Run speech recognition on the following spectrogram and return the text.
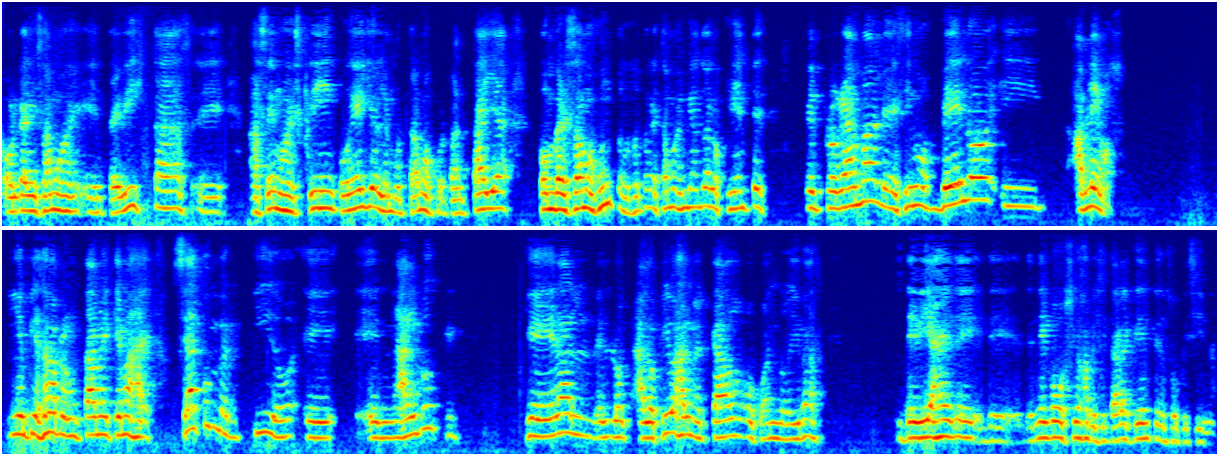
organizamos entrevistas, eh, hacemos screening con ellos, les mostramos por pantalla, conversamos juntos. Nosotros estamos enviando a los clientes el programa, le decimos velo y hablemos. y empiezan a preguntarme qué más hay. Se ha convertido eh, en algo que, que era a lo que ibas al mercado o cuando ibas de viaje de, de, negocios a visitar al cliente en su oficina.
